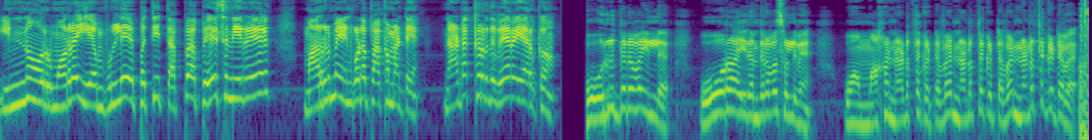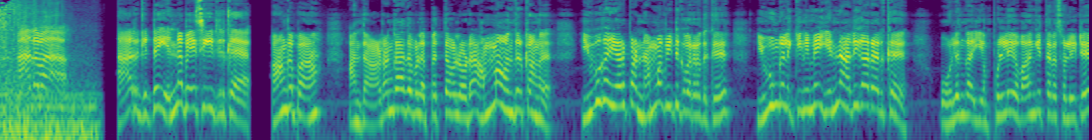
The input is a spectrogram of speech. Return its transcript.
இன்னொரு முறை என் புள்ளைய பத்தி தப்பா பேசுனீரு மருமையன் கூட பார்க்க மாட்டேன். நடக்கிறது வேறையா இருக்கும். ஒரு தடவை இல்ல ஓராயிரம் தடவை சொல்லுவேன். உன் மகன் நடத்த கட்டவ நடத்த கட்டவ நடத்த கட்டவ மாதவா யாருக்கிட்ட என்ன பேசிக்கிட்டு இருக்க? வாங்கப்பா அந்த அடங்காதவளை பெத்தவளோட அம்மா வந்திருக்காங்க. இவங்க ஏற்பா நம்ம வீட்டுக்கு வர்றதுக்கு? இவங்களுக்கு இனிமே என்ன அதிகாரம் இருக்கு? ஒழுங்கா என் புள்ளைய வாங்கி தர சொல்லிட்டு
